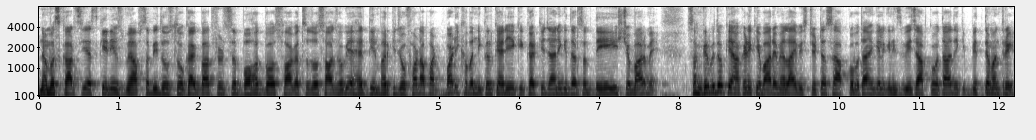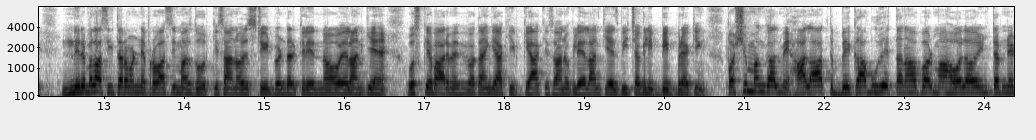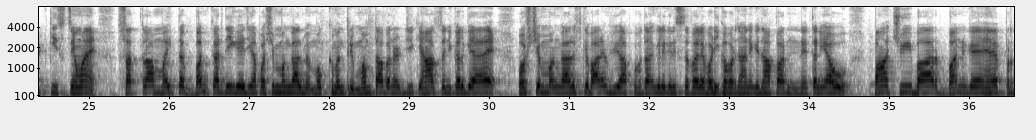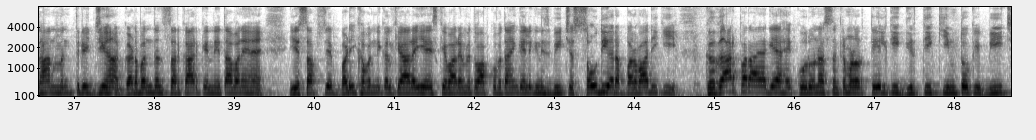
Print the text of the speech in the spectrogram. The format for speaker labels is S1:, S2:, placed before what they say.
S1: नमस्कार C S के news में आप सभी दोस्तों का एक बार फिर से बहुत बहुत स्वागत है। दोस्तों, आज हो गया है दिन भर की जो फटाफट बड़ी खबर निकल के आ रही है कि करके जाने की दरअसल देश भर में। संक्रमितों के आंकड़े के बारे में लाइव स्टेटस आपको बताएँगे, लेकिन इस बीच आपको बता दें कि वित्त मंत्री निर्मला सीतारमण ने प्रवासी मजदूर, किसान और स्ट्रीट वेंडर के लिए नौ ऐलान किए हैं। उसके बारे में भी बताएँगे आखिर क्या किसानों के लिए ऐलान किया इस बीच अगली बिग ब्रेकिंग पश्चिम बंगाल में हालात बेकाबू हुए, तनाव पर माहौल और इंटरनेट की सेवाएँ। सत्रह मई तक बंद कर दी गई, जहाँ पश्चिम बंगाल में मुख्यमंत्री ममता बनर्जी के हाथ से निकल गया है। पश्चिम बंगाल, उसके बारे में भी आपको बताएँगे, लेकिन इससे पहले बड़ी खबर जानेंगे, जहाँ पर नेतन्याहू पांचवी बार बन गए हैं। प्रधानमंत्री, जी हाँ, गठबंधन सरकार के नेता बने हैं। ये सबसे बड़ी खबर निकल के आ रही है। इसके बारे में तो आपको बताएँगे, लेकिन इस बीच सऊदी अरब बर्बादी की कगार पर आया गया है। कोरोना संक्रमण और तेल की गिरती कीमतों के बीच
